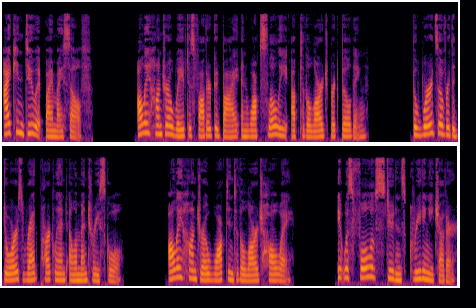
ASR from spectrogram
I can do it by myself. Alejandro waved his father goodbye and walked slowly up to the large brick building. The words over the doors read Parkland Elementary School. Alejandro walked into the large hallway. It was full of students greeting each other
